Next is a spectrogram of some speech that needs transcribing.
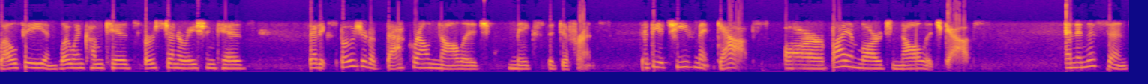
wealthy and low income kids, first generation kids, that exposure to background knowledge makes the difference. That the achievement gaps are, by and large, knowledge gaps. And in this sense,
